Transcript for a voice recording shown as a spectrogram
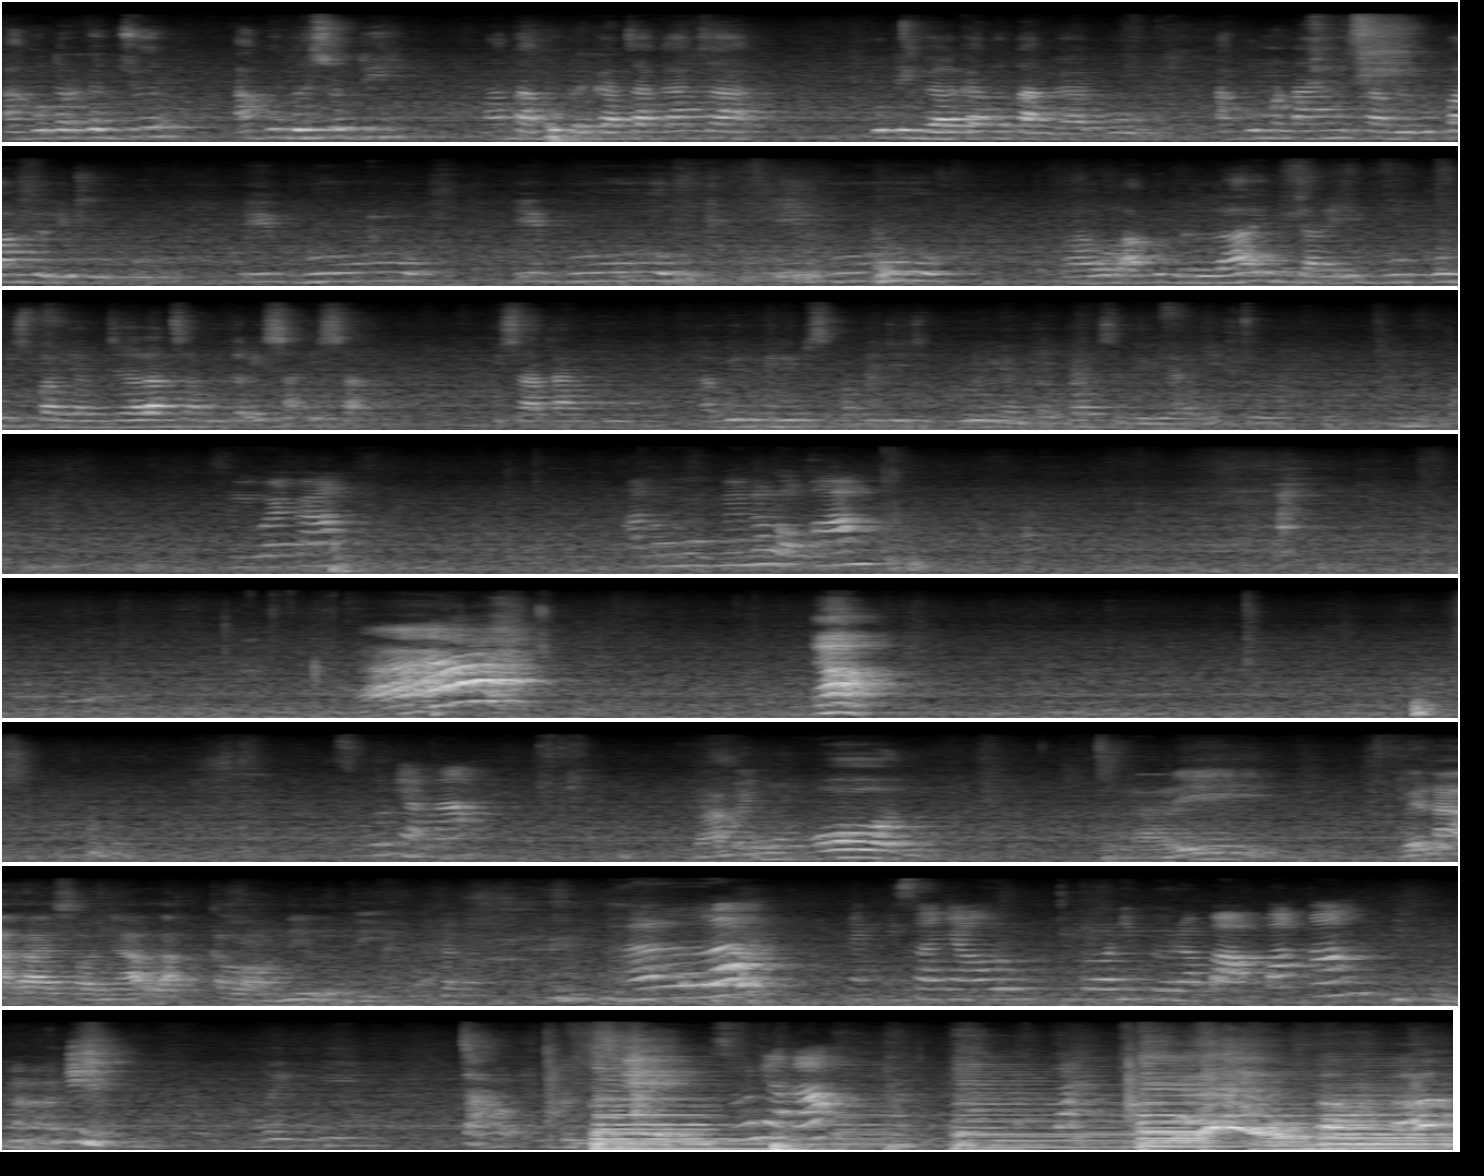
Aku terkejut, aku bersedih, mataku berkaca-kaca. Ku tinggalkan tetanggaku. Aku menangis sambil kupanggil ibuku. Ibu, ibu, ibu. Lalu aku berlari mencari ibuku di sepanjang jalan sambil terisak-isak. Isakanku hampir mirip seperti cicit burung yang terbang sendirian itu. Riwe Kang. Anu ngene lho Kang.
